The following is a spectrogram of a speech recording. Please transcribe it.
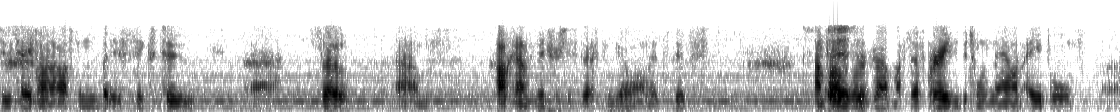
to Tavon Austin, but is six two. Uh, so, um, all kinds of interesting stuff can go on. It's it's. I'm probably going to drive myself crazy between now and April, uh,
